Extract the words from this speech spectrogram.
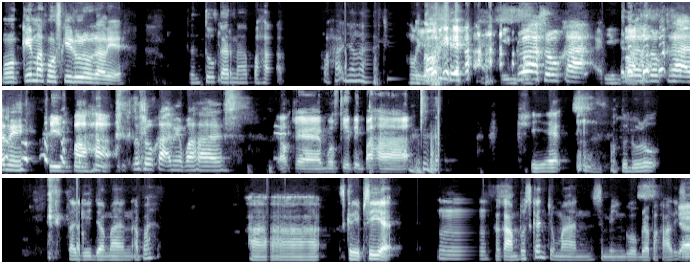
Mungkin Mas Mufki dulu kali ya. Tentu karena paha pahanya lah. Oh Oh iya. iya, gue suka. Gue suka nih. timpa H. Gue suka nih paha. Oke, Mufki tim paha. Iya, waktu dulu lagi zaman apa? eh, skripsi ya. Hmm, Ke kampus kan cuman seminggu berapa kali sih kan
